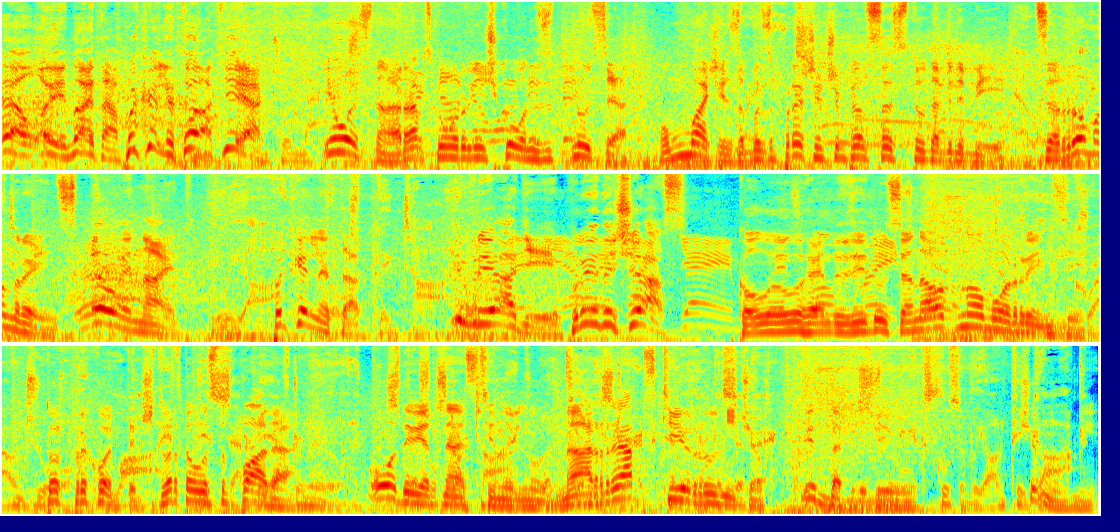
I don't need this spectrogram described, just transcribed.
L.A. Найта, пекельний так, є! І ось на арабському рудничку вони зіткнуться у матчі за беззаперечний чемпіон всесвіту WWE. Це Роман Рейнс, L.A. Найт. Пекельний так. І в Ріаді прийде час, коли легенди зійдуться на одному ринзі. Тож приходьте 4 листопада о 19.00 на арабський рудничок від WWE. Чому ні?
